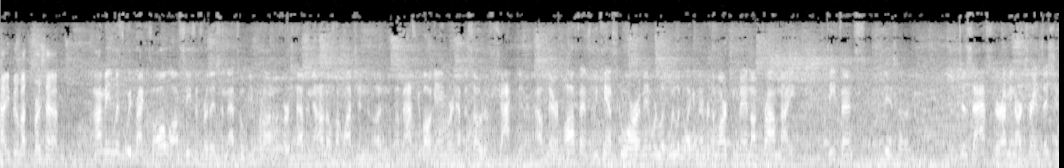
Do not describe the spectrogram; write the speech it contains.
How do you feel about the first half? I mean, listen, we practice all off season for this, and that's what we put on in the first half. I mean, I don't know if I'm watching a, a basketball game or an episode of Shaqtin' out there. Offense, we can't score. I mean, we're, we look like a member of the marching band on prom night. Defense is a disaster. I mean, our transition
